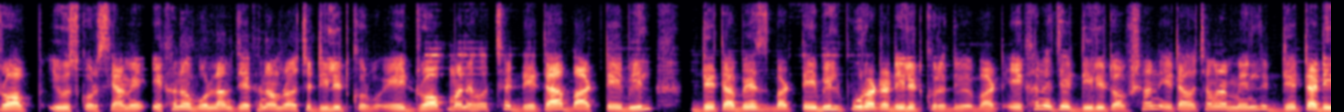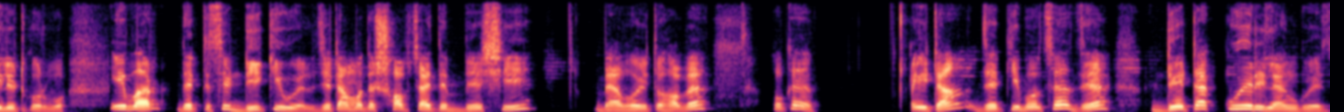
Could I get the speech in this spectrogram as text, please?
ড্রপ ইউজ করছি আমি এখানেও বললাম যে এখানে আমরা হচ্ছে ডিলিট করব। এই ড্রপ মানে হচ্ছে ডেটা বা টেবিল, ডেটাবেজ বা টেবিল পুরাটা ডিলিট করে দিবে। বাট এখানে যে ডিলিট অপশন এটা হচ্ছে আমরা মেইনলি ডেটা ডিলিট করব। এবার দেখতেছি DQL যেটা আমাদের সবচাইতে বেশি ব্যবহৃত হবে। ওকে? এইটা যে কি বলছে যে ডেটা কোয়েরি ল্যাঙ্গুয়েজ।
